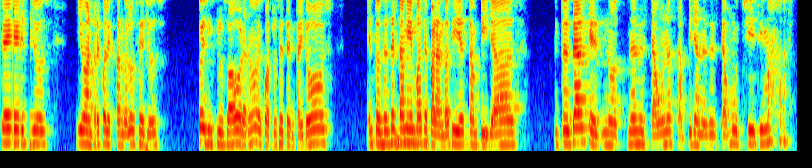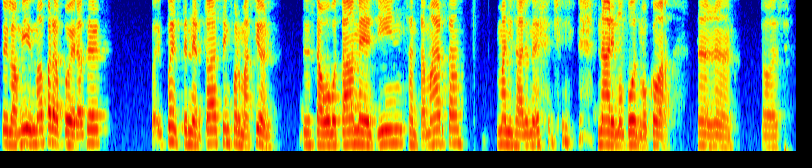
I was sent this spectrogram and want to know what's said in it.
sellos y van recolectando los sellos, pues incluso ahora, ¿no? De 472. Entonces él también va separando así estampillas. Entonces vean que no necesita una estampilla, necesita muchísimas de la misma para poder hacer, pues tener toda esta información. Entonces está Bogotá, Medellín, Santa Marta, Manizales, Medellín, Nare, Monpós, Mocoa, todas.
